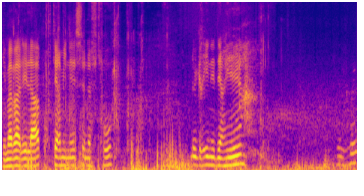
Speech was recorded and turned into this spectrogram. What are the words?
Et ma balle est là pour terminer ce 9 trous. Le green est derrière. Je vais jouer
